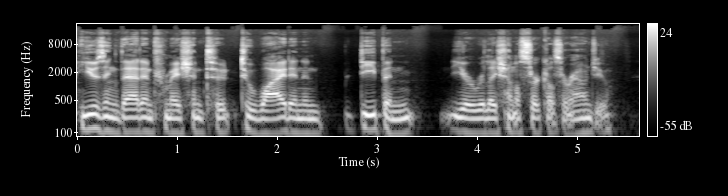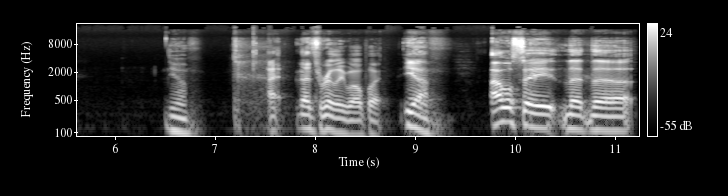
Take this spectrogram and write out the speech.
using that information to to widen and deepen your relational circles around you. Yeah. I, that's really well put. Yeah. I will say that the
